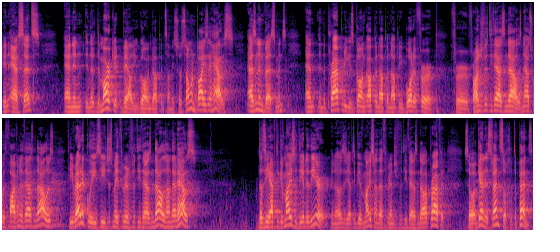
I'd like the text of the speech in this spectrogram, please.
in assets and in, in the, the, market value going up in something. So someone buys a house as an investment, and, and the property is going up and up and up. He bought it for for, for $150,000. Now it's worth $500,000. Theoretically, see, he just made $350,000 on that house. Does he have to give mice at the end of the year? You know, does he have to give mice on that $350,000 profit? So again, it's fensuch, it depends.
